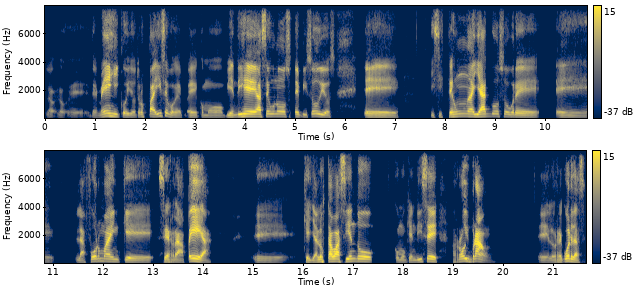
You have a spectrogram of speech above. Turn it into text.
de México y de otros países, porque como bien dije hace unos episodios, hiciste un hallazgo sobre la forma en que se rapea, que ya lo estaba haciendo como quien dice Roy Brown. ¿Lo recuerdas?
